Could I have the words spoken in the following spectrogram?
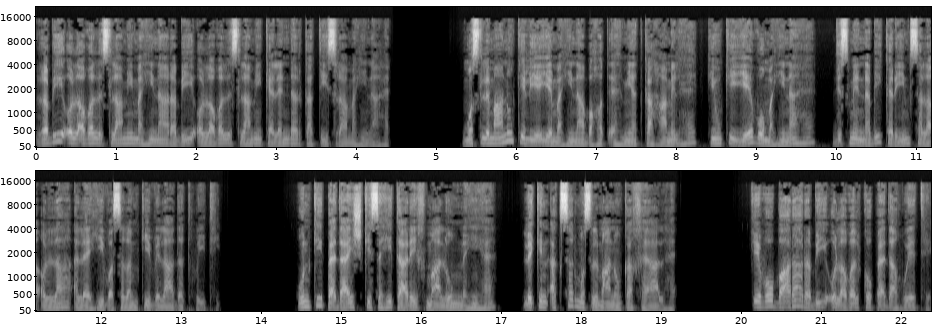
रबी उल अव्वल इस्लामी महीना रबी उल अव्वल इस्लामी कैलेंडर का तीसरा महीना है। मुसलमानों के लिए ये महीना बहुत अहमियत का हामिल है, क्योंकि ये वो महीना है, जिसमें नबी करीम अलैहि वसल्लम की विलादत हुई थी। उनकी पैदाइश की सही तारीख मालूम नहीं है, लेकिन अक्सर मुसलमानों का ख्याल है कि वो बारह रबी उल अव्वल को पैदा हुए थे।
